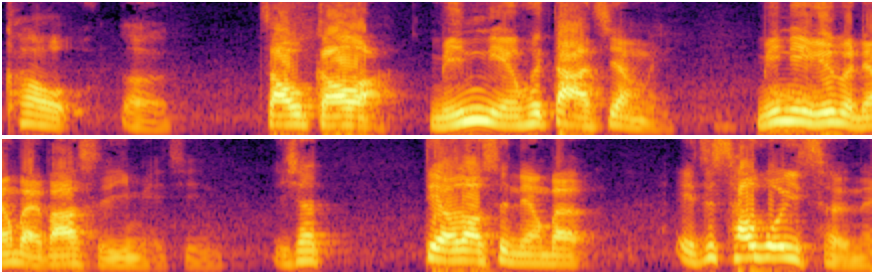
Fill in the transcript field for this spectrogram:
靠呃糟糕啊，明年会大降呢。明年原本两百八十亿美金，一下掉到剩两百，哎，这超过一成呢。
